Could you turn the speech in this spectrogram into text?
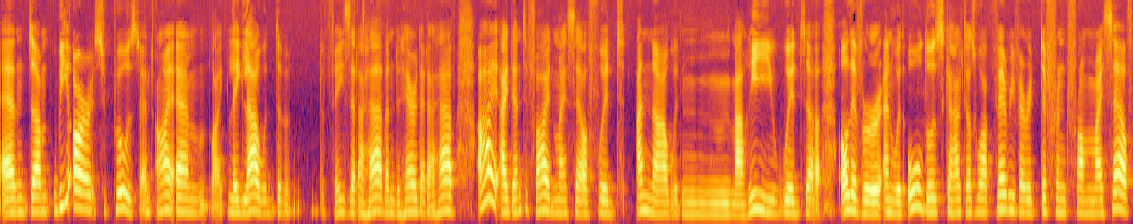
And um, we are supposed, and I am like Leila with the the face that I have and the hair that I have, I identified myself with Anna, with Marie, with uh, Oliver, and with all those characters who are very, very different from myself.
